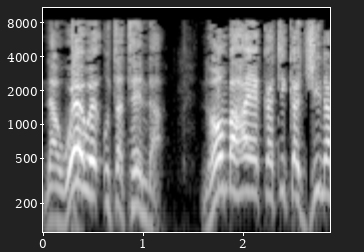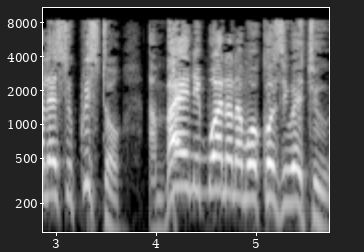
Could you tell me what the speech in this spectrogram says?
na wewe utatenda. Naomba haya katika jina la yesu kristo ambaye ni bwana na mwokozi wetu.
